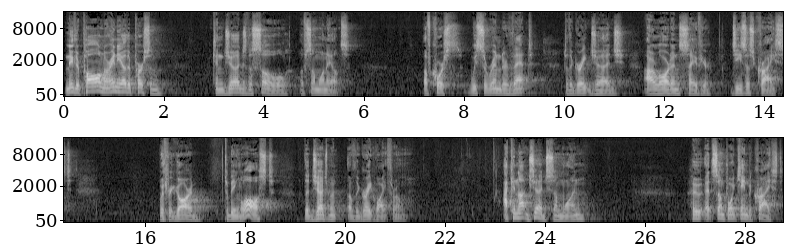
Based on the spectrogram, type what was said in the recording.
Neither Paul nor any other person can judge the soul of someone else. Of course, we surrender that to the great judge, our Lord and Savior, Jesus Christ. With regard to being lost, the judgment of the great white throne. I cannot judge someone who at some point came to Christ,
